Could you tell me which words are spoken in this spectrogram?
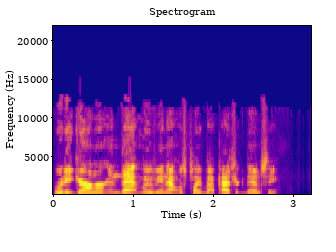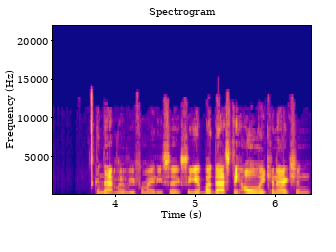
Rudy Gerner in that movie, and that was played by Patrick Dempsey in that mm-hmm. movie from '86. So yeah, but that's the only connection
